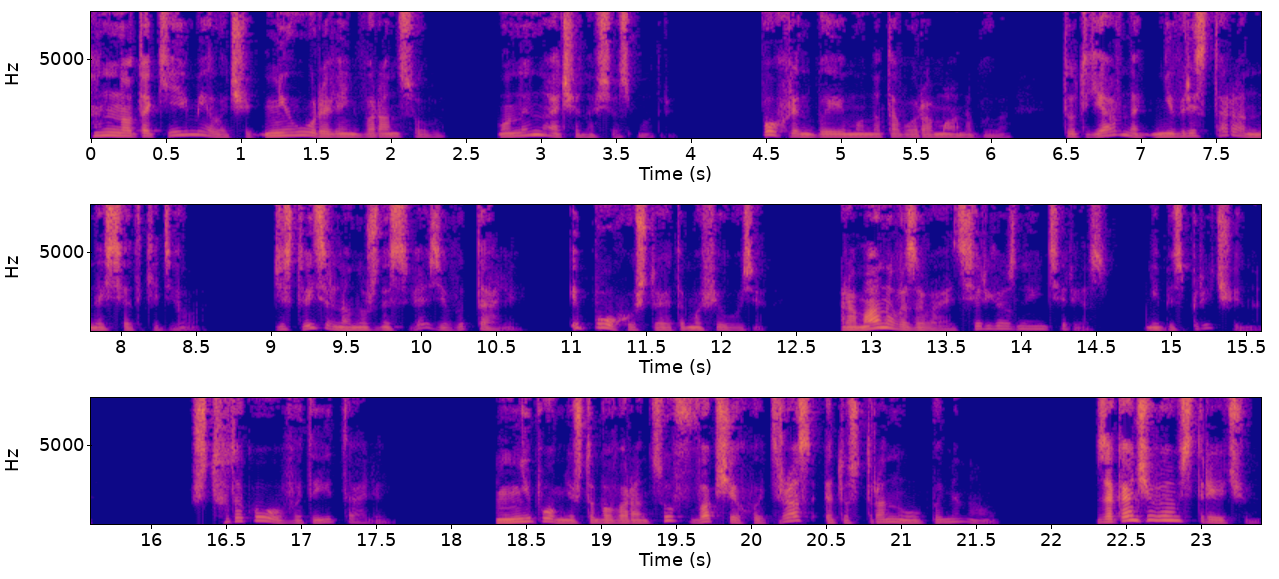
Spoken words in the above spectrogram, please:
Но такие мелочи, не уровень Воронцова. Он иначе на все смотрит. Похрен бы ему на того романа было. Тут явно не в ресторанной сетке дело. Действительно нужны связи в Италии. И похуй, что это мафиози. Романа вызывает серьезный интерес. Не без причины. Что такого в этой Италии? Не помню, чтобы Воронцов вообще хоть раз эту страну упоминал. Заканчиваем встречу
